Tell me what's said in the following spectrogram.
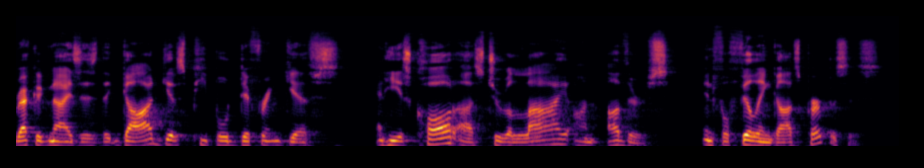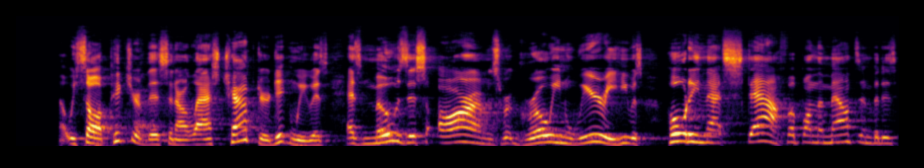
recognizes that God gives people different gifts, and He has called us to rely on others in fulfilling God's purposes. Uh, we saw a picture of this in our last chapter, didn't we? As, as Moses' arms were growing weary, he was holding that staff up on the mountain, but his,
